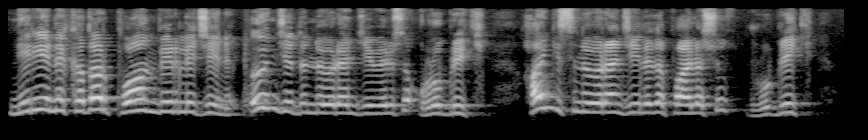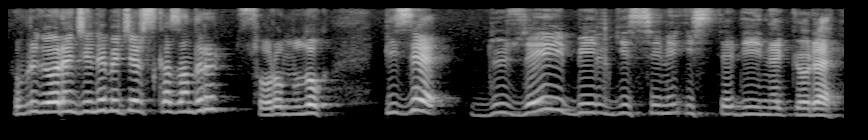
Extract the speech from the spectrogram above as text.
Nereye ne kadar puan verileceğini önceden öğrenciye verirse rubrik. Hangisini öğrenciyle de paylaşıyoruz? Rubrik. Rubrik öğrenciye ne becerisi kazandırır? Sorumluluk. Bize düzey bilgisini istediğine göre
